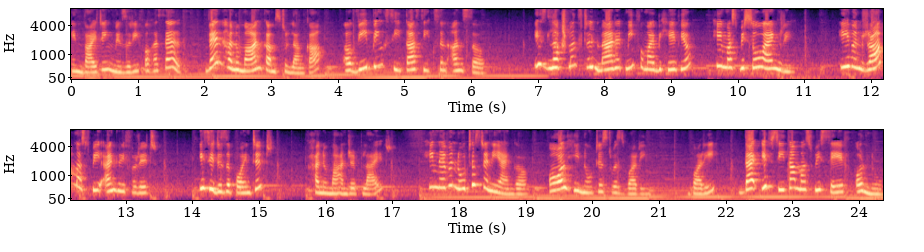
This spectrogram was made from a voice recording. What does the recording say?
inviting misery for herself. When Hanuman comes to Lanka, a weeping Sita seeks an answer. Is Lakshman still mad at me for my behavior? He must be so angry. Even Ram must be angry for it. Is he disappointed? Hanuman replied. He never noticed any anger. All he noticed was worry. Worry that if Sita must be safe or no.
